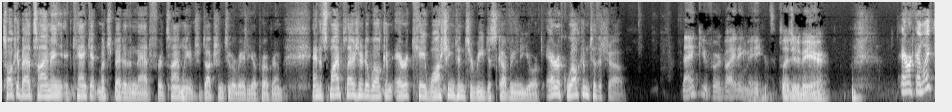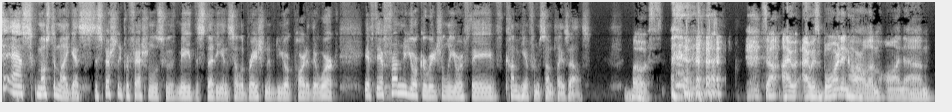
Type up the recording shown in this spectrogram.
Talk about timing. It can't get much better than that for a timely introduction to a radio program. And it's my pleasure to welcome Eric K. Washington to Rediscovering New York. Eric, welcome to the show. Thank you for inviting me. It's a pleasure to be here. Eric, I like to ask most of my guests, especially professionals who have made the study and celebration of New York part of their work, if they're from New York originally or if they've come here from someplace else. Both. so I, I, was born in Harlem on um,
